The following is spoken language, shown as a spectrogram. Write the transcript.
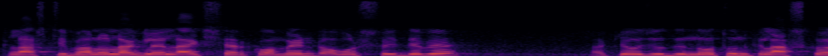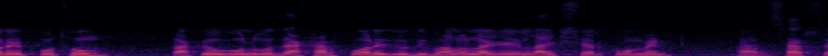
ক্লাসটি ভালো লাগলে লাইক, শেয়ার, কমেন্ট অবশ্যই দেবে। কেউ যদি নতুন ক্লাস করে, প্রথম তাকেও বলব দেখার পরে যদি ভালো লাগে লাইক শেয়ার কমেন্ট আর সাবস্ক্রাইব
